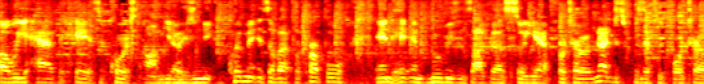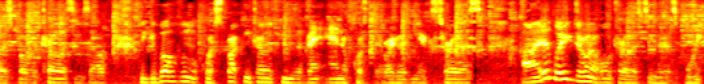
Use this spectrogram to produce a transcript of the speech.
Uh, we have his, of course, um, you know, his unique equipment and stuff like for Purple and hit in movies and sagas. So yeah, for Turles, not just specifically for Turles, but for Turles himself. We get both of them, of course, Sparking Turles from this event, and of course the regular EX Turles. Uh, one you can join a whole Turles team at this point.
